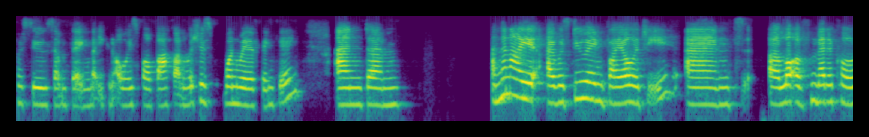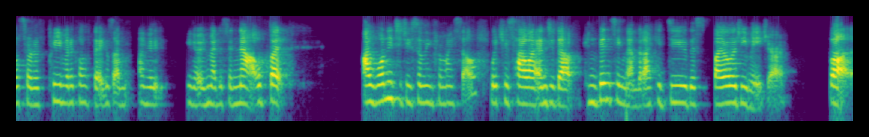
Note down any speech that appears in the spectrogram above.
pursue something that you can always fall back on, which is one way of thinking and um, and then I I was doing biology and a lot of medical sort of pre-medical things. I'm I'm you know in medicine now, but I wanted to do something for myself, which is how I ended up convincing them that I could do this biology major. But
